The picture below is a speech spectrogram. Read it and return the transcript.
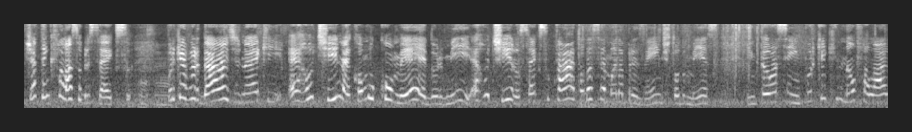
já tem que falar sobre sexo. Uhum. Porque a verdade, né, é que é rotina, é como comer, dormir, é rotina. O sexo tá toda semana presente, todo mês. Então, assim, por que, que não falar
